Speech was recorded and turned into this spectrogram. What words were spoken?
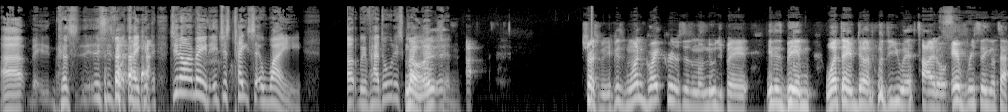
because uh, this is what taking. do you know what I mean? It just takes it away. But we've had all this great no, action. It, I, trust me, if it's one great criticism of New Japan, it has been what they've done with the U.S. title every single time.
